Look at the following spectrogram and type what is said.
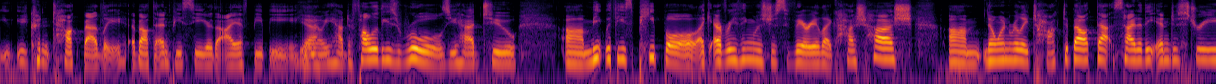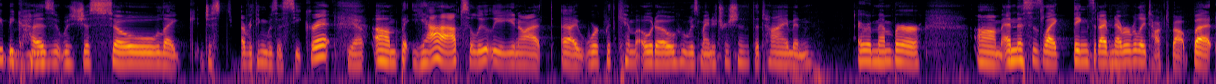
You, you couldn't talk badly about the NPC or the IFBB. Yeah. You know, you had to follow these rules. You had to um, meet with these people. Like everything was just very like hush hush. Um, no one really talked about that side of the industry because it was just so like just everything was a secret. Yep. Um, but yeah, absolutely. You know, I, I worked with Kimoto, who was my nutritionist at the time, and I remember. Um, and this is like things that I've never really talked about, but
